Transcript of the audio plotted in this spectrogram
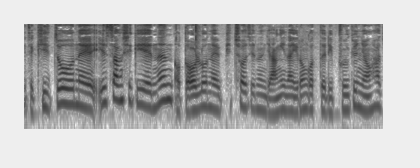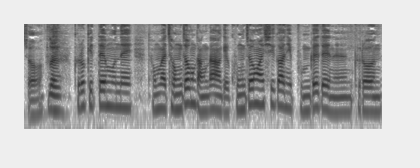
이제 기존의 일상 시기에는 어떤 언론에 비춰지는 양이나 이런 것들이 불균형하죠. 네. 그렇기 때문에 정말 정정당당하게 공정한 시간이 분배되는 그런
